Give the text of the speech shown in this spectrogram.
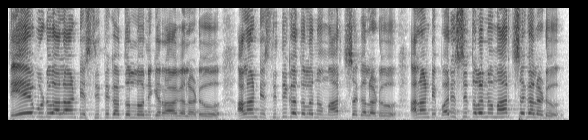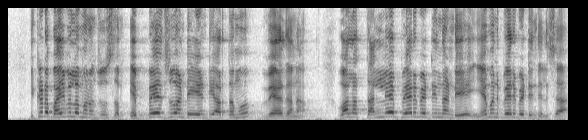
దేవుడు అలాంటి స్థితిగతుల్లోనికి రాగలడు అలాంటి స్థితిగతులను మార్చగలడు అలాంటి పరిస్థితులను మార్చగలడు. ఇక్కడ బైబిల్లో మనం చూస్తాం ఎబ్బేజు అంటే ఏంటి అర్థము? వేదన. వాళ్ళ తల్లే పేరు పెట్టిందండి. ఏమని పేరు పెట్టింది తెలుసా?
